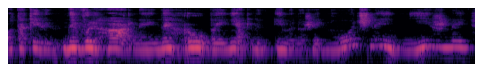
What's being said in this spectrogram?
Отакий він не вульгарний, не грубий, ніяк. Він іменно жіночний, ніжний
